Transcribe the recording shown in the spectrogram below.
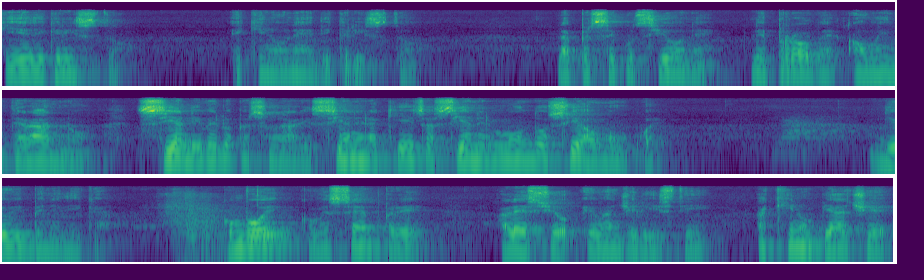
chi è di Cristo e chi non è di Cristo. La persecuzione, le prove aumenteranno sia a livello personale, sia nella Chiesa, sia nel mondo, sia ovunque. Dio vi benedica. Con voi, come sempre, Alessio Evangelisti. A chi non piace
